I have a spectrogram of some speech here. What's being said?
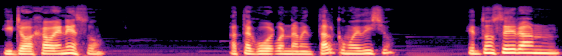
y trabajaba en eso hasta gubernamental, como he dicho. Entonces eran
